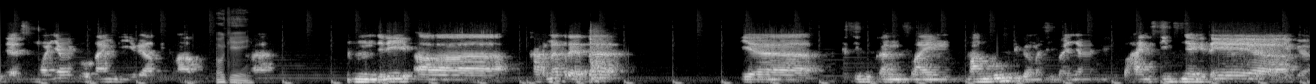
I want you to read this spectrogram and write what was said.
udah semuanya full time di Reality Club. Oke. Hmm, jadi uh, karena ternyata ya kesibukan selain manggung juga masih banyak di behind scenes-nya gitu. Iya. Juga.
